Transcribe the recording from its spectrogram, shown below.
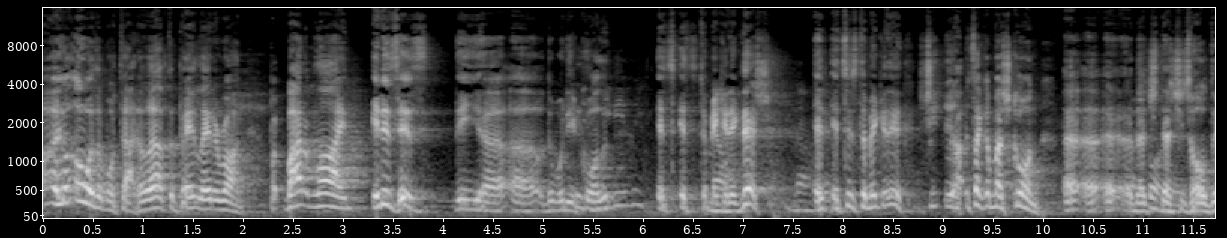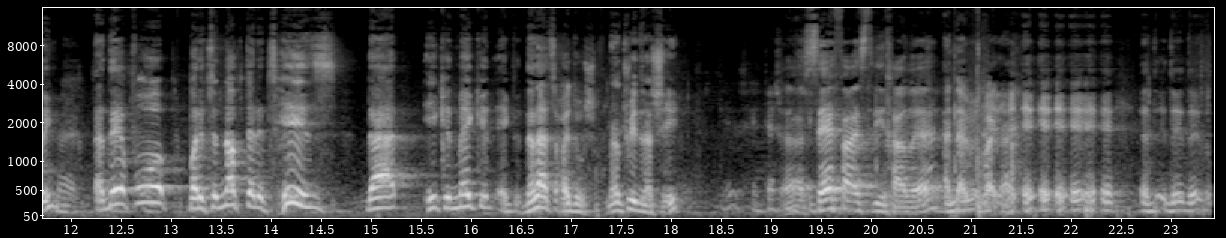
Oh, he'll owe the motar, he'll have to pay it later on. But bottom line, it is his, the, uh, uh, the what do you call it? It's, it's to make an ekdesh. It, it's just to make it. She, it's like a mashkon uh, uh, uh, that, she, that she's holding, and therefore, but it's enough that it's his that he can make it. Now that's a hadush. Let's read Rashi. Uh, Sefa is tzrichale. And then, right, uh, uh, uh, uh, uh, the- the-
